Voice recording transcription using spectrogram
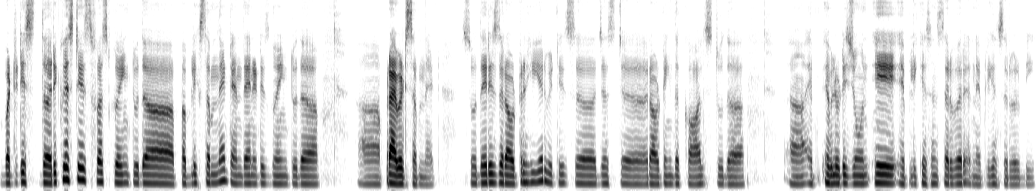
but it is the request is first going to the public subnet and then it is going to the uh, private subnet. So there is the router here which is uh, just uh, routing the calls to the uh, availability zone A application server and application server B.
